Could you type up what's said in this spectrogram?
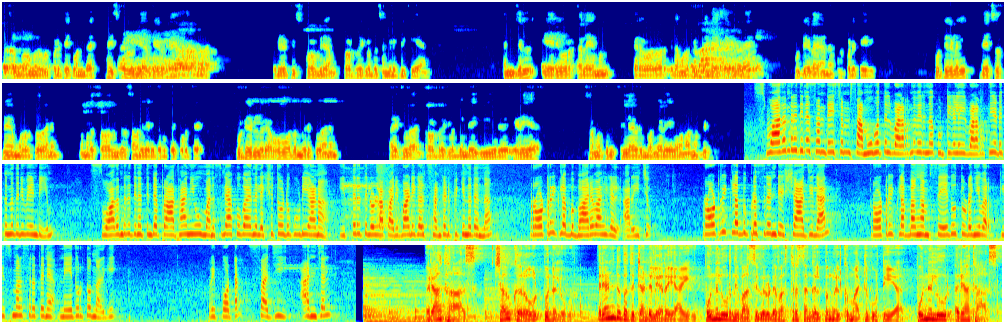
സംഭവങ്ങൾ ഉൾപ്പെടുത്തിക്കൊണ്ട് ഹൈസ്കൂൾ വിദ്യാർത്ഥികൾക്കായി നടത്തുന്ന ഒരു ക്വിസ് പ്രോഗ്രാം റോട്ടറി ക്ലബ്ബ് സംഘടിപ്പിക്കുകയാണ്. അഞ്ചൽ ഏരൂർ അലയമൺ കരവാളൂർ ഇടമുളത്തിൽ പഞ്ചായത്തുകളിലെ കുട്ടികളെയാണ് ഉൾപ്പെടുത്തിയിരിക്കുന്നത്. കുട്ടികളിൽ ദേശസ്നേഹം വളർത്തുവാനും നമ്മുടെ സ്വാതന്ത്ര്യ സമര ചരിത്രത്തെക്കുറിച്ച് കുട്ടികളിൽ ഒരു അവബോധം വരുത്തുവാനും ആയിട്ടുള്ള റോട്ടറി ക്ലബിന്റെ ഈ ഒരു എളിയ ശ്രമത്തിൽ എല്ലാവരും പങ്കാളികളാണെന്ന് അഭ്യർത്ഥിക്കുന്നു സ്വാതന്ത്ര്യദിന സന്ദേശം സമൂഹത്തിൽ വളർന്നു വരുന്ന കുട്ടികളിൽ വളർത്തിയെടുക്കുന്നതിനു വേണ്ടിയും സ്വാതന്ത്ര്യദിനത്തിന്റെ പ്രാധാന്യവും മനസ്സിലാക്കുക എന്ന ലക്ഷ്യത്തോടു കൂടിയാണ് ഇത്തരത്തിലുള്ള പരിപാടികൾ സംഘടിപ്പിക്കുന്നതെന്ന് റോട്ടറി ക്ലബ്ബ് ഭാരവാഹികൾ അറിയിച്ചു. Rotary club president Shajilal Rotary club അംഗം സേതു തുടങ്ങിയവർ കിസ് മത്സരത്തിന് നേതൃത്വം നൽകി. റിപ്പോർട്ടർ സജി അഞ്ചൽ. രാധാസ് ചൗക്ക് റോഡ് പുനലൂർ. രണ്ടു പതിറ്റാണ്ടിലേറെയായി പുനലൂർ നിവാസികളുടെ വസ്ത്രസങ്കല്പങ്ങൾക്ക് മാറ്റുകൂട്ടിയ പുനലൂർ രാധാസ്.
